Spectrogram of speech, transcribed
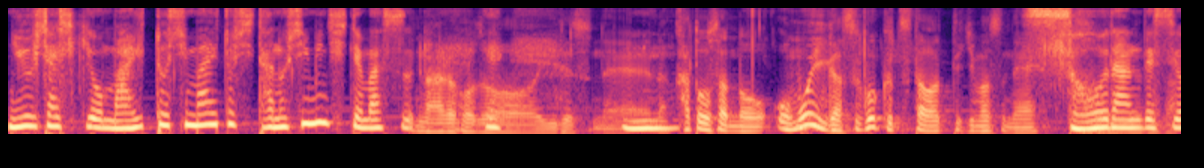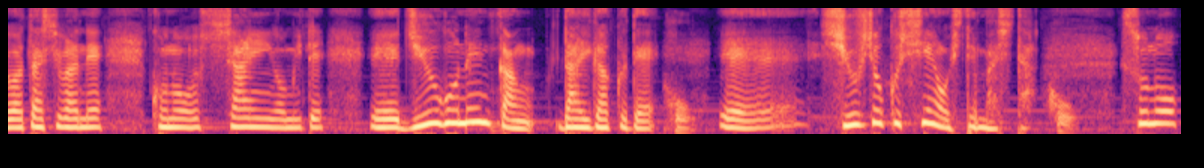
入社式を毎年毎年楽しみにしてます。なるほど、いいですね、うん加藤さんの思いがすごく伝わってきますね。そうなんですよ。私はね、この社員を見て、えー15年間大学でえー就職支援をしてました。その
